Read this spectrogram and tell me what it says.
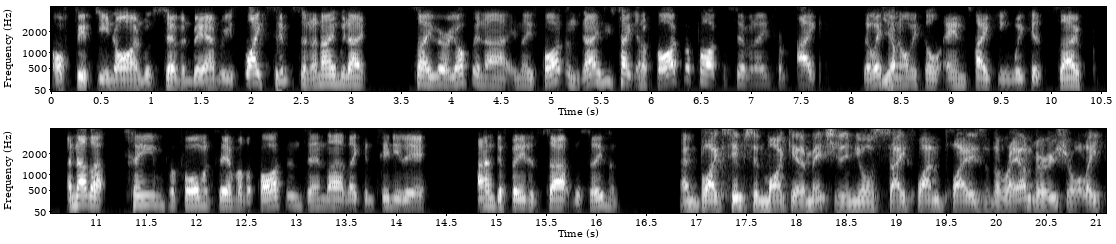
off 59 with seven boundaries. Blake Simpson, a name we don't say very often uh, in these Pythons games, he's taken a five for five for 17 from eight. So economical yep. and taking wickets. So another team performance there by the Pythons, and uh, they continue their undefeated start of the season. And Blake Simpson might get a mention in your safe one players of the round very shortly,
